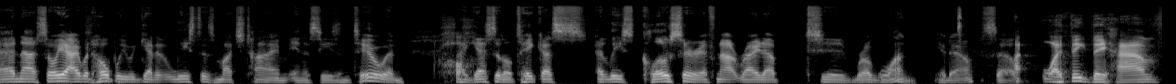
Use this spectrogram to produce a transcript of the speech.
And uh, so yeah, I would hope we would get at least as much time in a season two. And I guess it'll take us at least closer, if not right up to Rogue One, you know. So I, well, I think they have,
